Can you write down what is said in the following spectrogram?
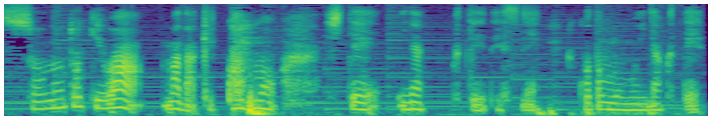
その時はまだ結婚もしていなくてですね、子供もいなくて、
